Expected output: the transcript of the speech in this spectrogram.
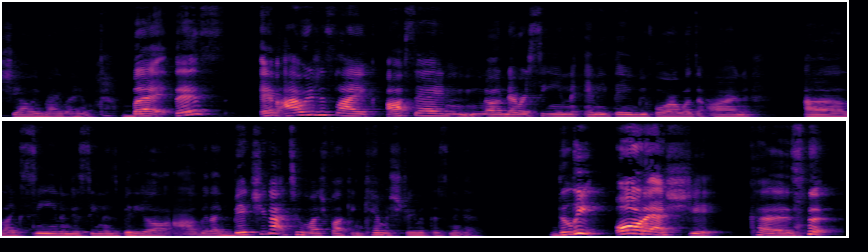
she always brag about him. But this, if I was just like Offset and, you know, never seen anything before, I wasn't on uh like seen and just seen this video, I'll be like, bitch, you got too much fucking chemistry with this nigga. Delete all that shit. Cause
